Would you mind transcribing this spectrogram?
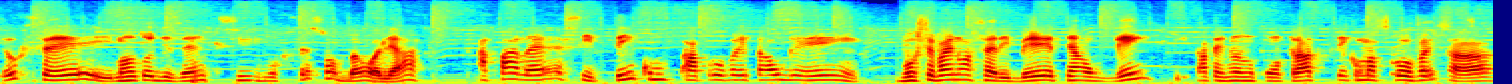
Eu, eu sei, mas eu tô dizendo que se você souber olhar, aparece, tem como aproveitar alguém. Você vai numa Série B, tem alguém que tá terminando um contrato, tem como Com aproveitar.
